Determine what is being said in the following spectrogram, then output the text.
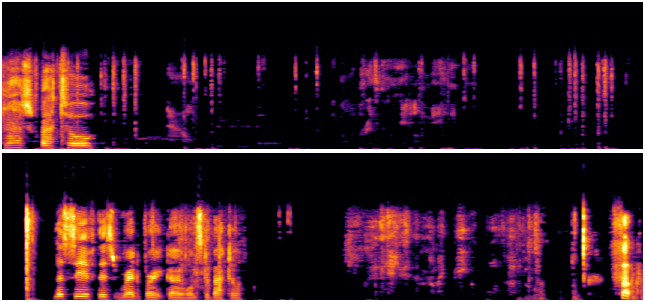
Slash battle. Let's see if this red break guy wants to battle. Fuck.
